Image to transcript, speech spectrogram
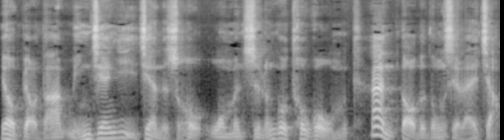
要表达民间意见的时候，我们只能够透过我们看到的东西来讲。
